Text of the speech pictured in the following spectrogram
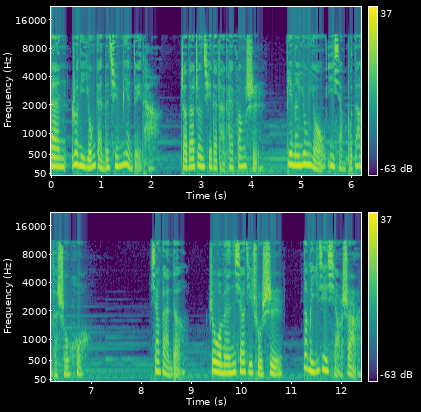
但若你勇敢的去面对它，找到正确的打开方式，便能拥有意想不到的收获。相反的。若我们消极处事，那么一件小事儿，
